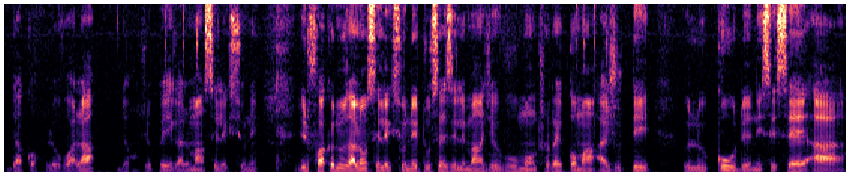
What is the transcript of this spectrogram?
D'accord, le voilà. Donc je peux également sélectionner. Une fois que nous allons sélectionner tous ces éléments, je vous montrerai comment ajouter le code nécessaire à,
